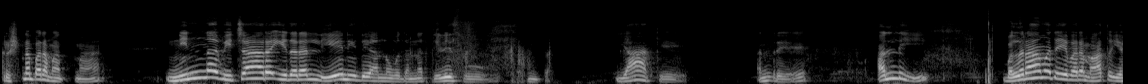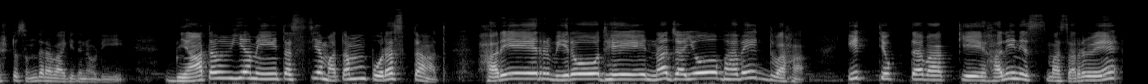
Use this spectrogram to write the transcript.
ಕೃಷ್ಣ ಪರಮಾತ್ಮ ನಿನ್ನ ವಿಚಾರ ಇದರಲ್ಲಿ ಏನಿದೆ ಅನ್ನುವುದನ್ನು ತಿಳಿಸು ಅಂತ. ಯಾಕೆ ಅಂದರೆ ಅಲ್ಲಿ ಬಲರಾಮದೇವರ ಮಾತು ಎಷ್ಟು ಸುಂದರವಾಗಿದೆ ನೋಡಿ. ಜ್ಞಾತವ್ಯಮೇತಸ್ಯ ಮತಂ ಪುರಸ್ತಾತ್, ಹರೇರ್ ವಿರೋಧೇ ನ ಜಯೋ ಭವೇದ್ವಹ, ಇತ್ಯುಕ್ತ ವಾಕ್ಯೆ ಹಲಿನಿಸ್ಮ ಸರ್ವೇ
